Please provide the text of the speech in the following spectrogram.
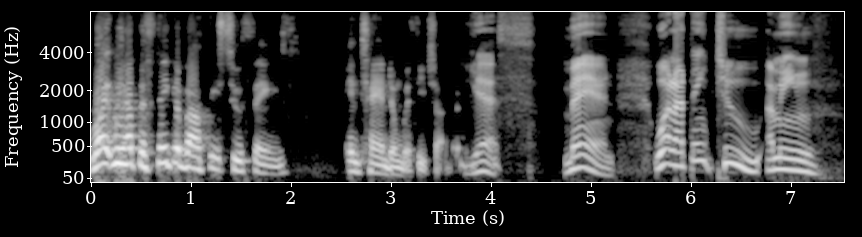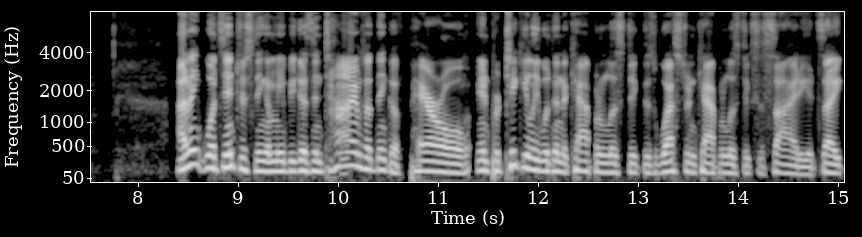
Right? We have to think about these two things in tandem with each other. Yes, man. Well, I think too. I mean, I think what's interesting. I mean, because in times I think of peril, and particularly within the capitalistic, this Western capitalistic society, it's like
